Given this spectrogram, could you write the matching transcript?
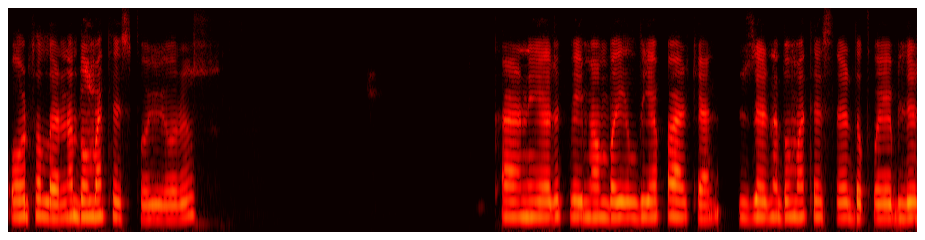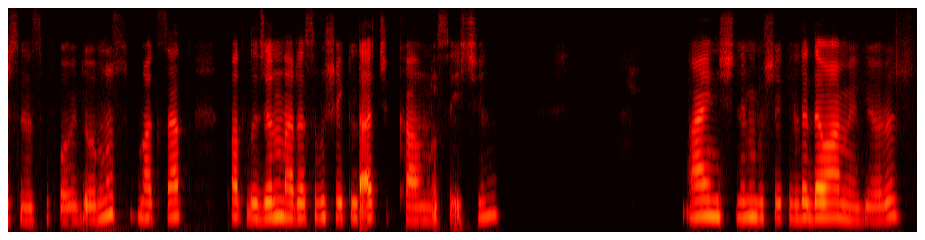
Ortalarına domates koyuyoruz. Karnıyarık ve imam bayıldı yaparken üzerine domatesleri de koyabilirsiniz koyduğumuz. Maksat patlıcanın arası bu şekilde açık kalması için. Aynı işlemi bu şekilde devam ediyoruz.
